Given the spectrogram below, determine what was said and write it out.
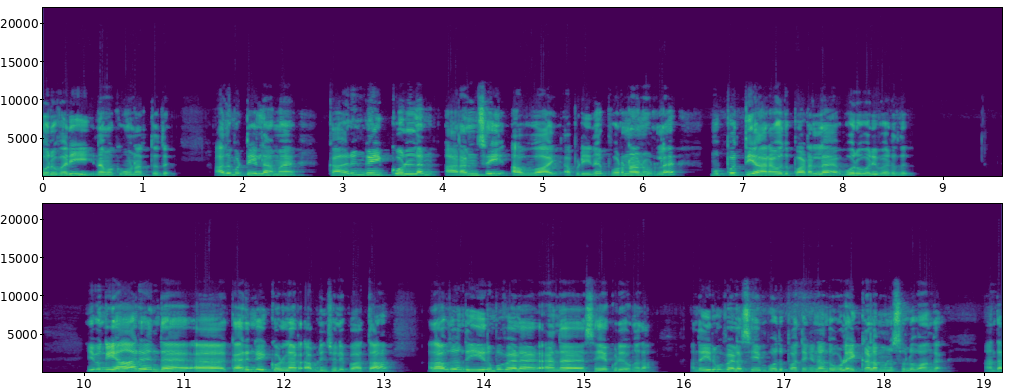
ஒரு வரி நமக்கு உணர்த்துது. அது மட்டும் இல்லாமல் கருங்கை கொள்ளன் அரண்சை அவ்வாய் அப்படின்னு புறநானூரில் முப்பத்தி ஆறாவது பாடலில் ஒரு வரி வருது. இவங்க யார்? இந்த கருங்கை கொள்ளர் அப்படின்னு சொல்லி பார்த்தா அதாவது அந்த இரும்பு வேலை அந்த செய்யக்கூடியவங்க தான். அந்த இரும்பு வேலை செய்யும்போது பார்த்தீங்கன்னா அந்த உலைக்களம்னு சொல்லுவாங்க. அந்த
